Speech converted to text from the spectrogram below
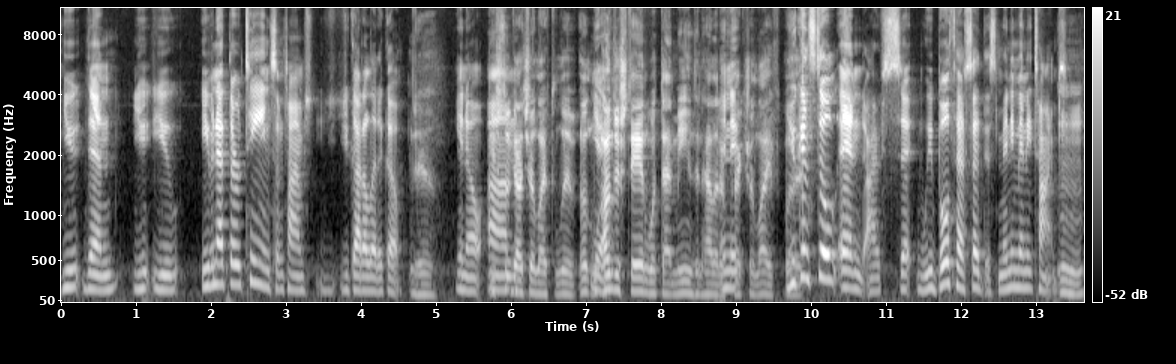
you then you you even at 13 sometimes you, you got to let it go Yeah. You know You um, still got your life to live. Uh, yeah. Understand what that means and how that And it- affects your life. But you can still and i've said we both have said this many many times Mhm.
